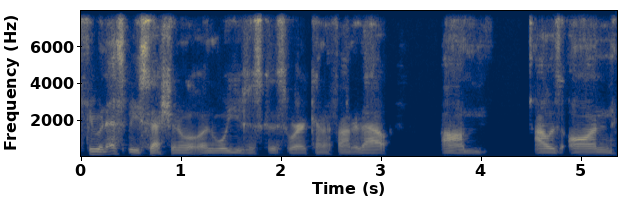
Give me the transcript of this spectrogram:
through an SB session, and we'll use this because this is where I kind of found it out. Um, I was on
